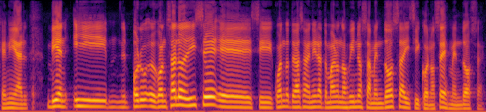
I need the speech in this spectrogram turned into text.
Genial. Bien, y por, Gonzalo dice eh, si cuándo te vas a venir a tomar unos vinos a Mendoza y si conoces Mendoza.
